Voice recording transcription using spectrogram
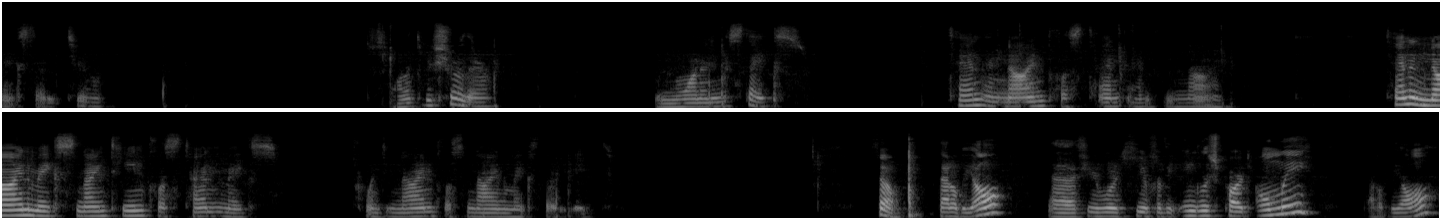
makes 32. Just wanted to be sure there. Didn't want any mistakes. 10 and 9 plus 10 and 9. 10 and 9 makes 19 plus 10 makes 29 plus 9 makes 38. So that'll be all. Uh, if you were here for the English part only, that'll be all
